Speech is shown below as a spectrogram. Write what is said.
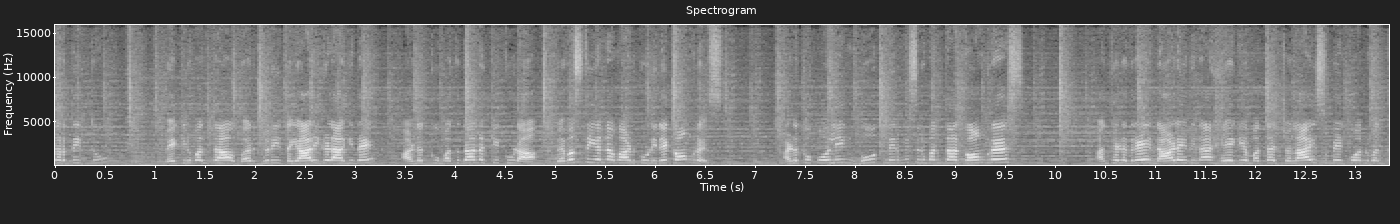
ಕರೆದಿತ್ತು. ಬೇಕಿರುವಂತಹ ಭರ್ಜರಿ ತಯಾರಿಗಳಾಗಿದೆ. ಅಣಕು ಮತದಾನಕ್ಕೆ ಕೂಡ ವ್ಯವಸ್ಥೆಯನ್ನ ಮಾಡಿಕೊಂಡಿದೆ ಕಾಂಗ್ರೆಸ್. ಅಣಕು ಪೋಲಿಂಗ್ ಬೂತ್ ನಿರ್ಮಿಸಿರುವಂತಹ ಕಾಂಗ್ರೆಸ್. ಅಂತ ಹೇಳಿದ್ರೆ ನಾಳೆ ದಿನ ಹೇಗೆ ಮತ ಚಲಾಯಿಸಬೇಕು ಅನ್ನುವಂತ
